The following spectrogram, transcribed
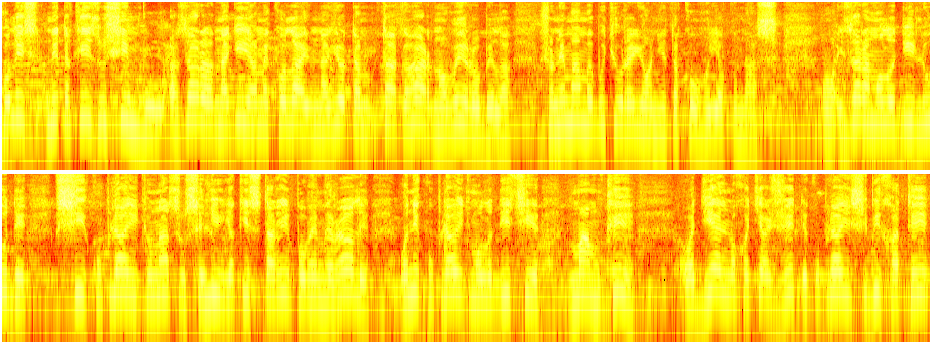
Колись не такий з усім був, а зараз Надія Миколаївна його там так гарно виробила, що нема, мабуть, у районі такого, як у нас. О, і зараз молоді люди всі купляють у нас у селі, які старі повимирали, вони купляють молоді ці мамки. Отдільно хочуть жити, купляють собі хати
